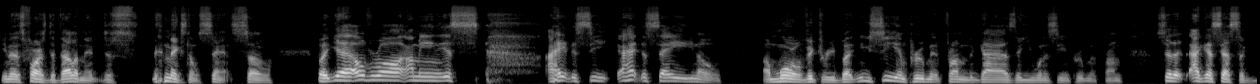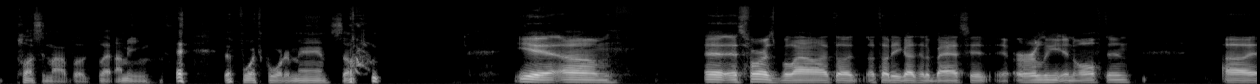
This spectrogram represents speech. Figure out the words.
you know, as far as development, just it makes no sense. So, but yeah, overall, I mean, it's, I hate to see, I hate to say, you know, a moral victory, but you see improvement from the guys that you want to see improvement from. So that, I guess that's a plus in my book. But I mean, the fourth quarter, man. So, yeah, um, as far as Bilal, I thought I thought he got to the basket early and often. Uh,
